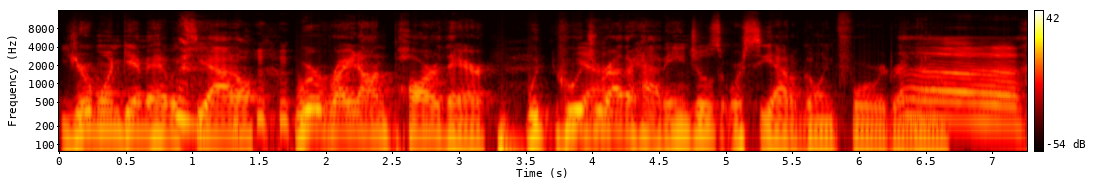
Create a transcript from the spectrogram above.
You're one game ahead with Seattle. We're right on par there. Would, who would you rather have, Angels or Seattle going forward right now? Uh,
